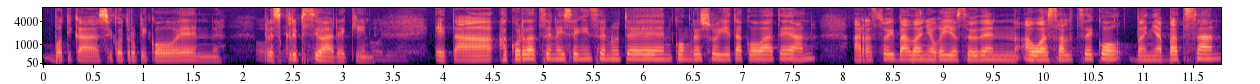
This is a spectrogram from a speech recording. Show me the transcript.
botika psikotropikoen preskripzioarekin. Eta akordatzen naiz egin zenuten kongresu hietako batean, arrazoi bat baino gehiago zeuden hau azaltzeko, baina bat zan,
